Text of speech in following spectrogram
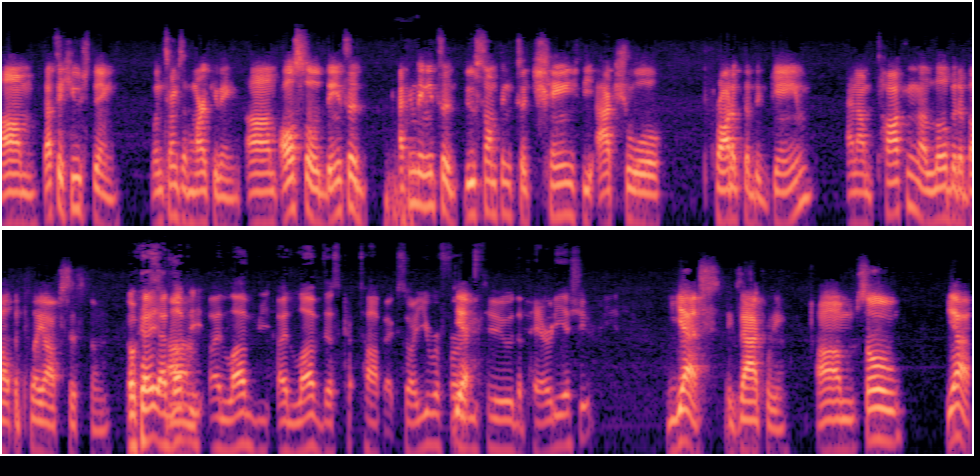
Um, that's a huge thing in terms of marketing. Um, also, they need to. I think they need to do something to change the actual product of the game. And I'm talking a little bit about the playoff system. Okay, I love um, I love I love this topic. So, are you referring yeah. to the parity issue? Yes, exactly. Um, so yeah,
